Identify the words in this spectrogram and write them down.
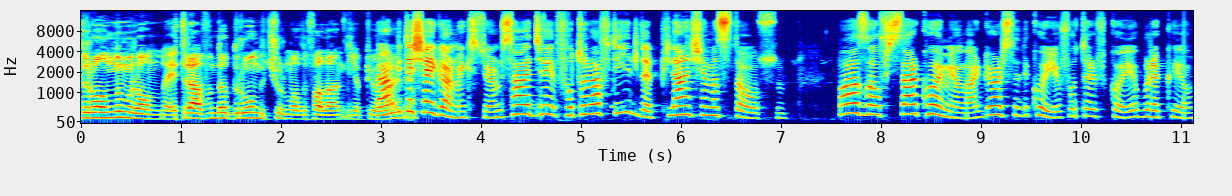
drone'lu muronlu etrafında drone uçurmalı falan yapıyorlar. ben bir ya. de şey görmek istiyorum. Sadece fotoğraf değil de plan şeması da olsun. Bazı ofisler koymuyorlar. Görseli koyuyor, fotoğrafı koyuyor, bırakıyor.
